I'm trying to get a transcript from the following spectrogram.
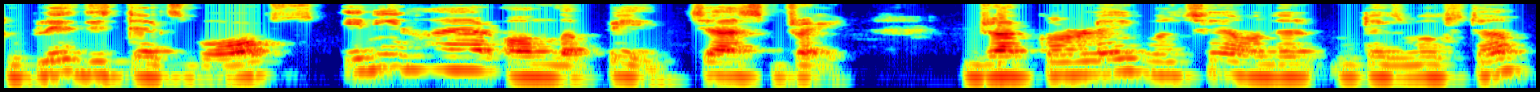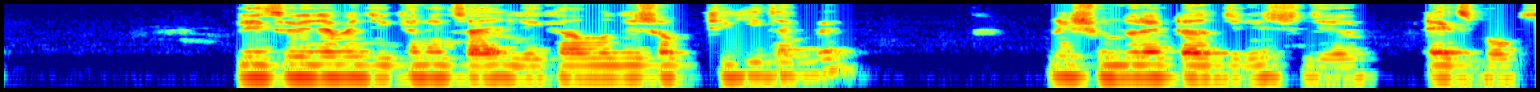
To place this text box anywhere on the page, just drag it. Drag করলেই বলছে আমাদের টেক্সট বক্সটা প্লেস হয়ে যাবে যেখানে চাই লেখা আমাদের সব ঠিকই থাকবে অনেক সুন্দর একটা জিনিস যে টেক্সট বক্স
